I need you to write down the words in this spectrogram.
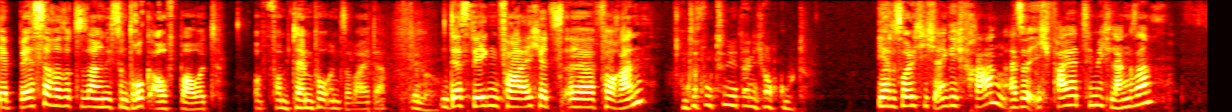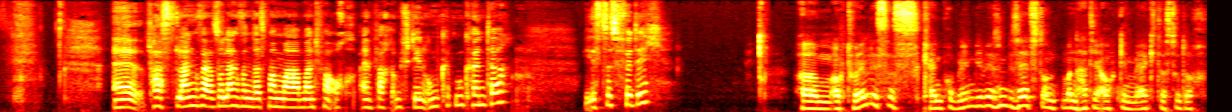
der Bessere sozusagen nicht so einen Druck aufbaut vom Tempo und so weiter. Genau. Und deswegen fahre ich jetzt äh, voran. Und das funktioniert eigentlich auch gut. Ja, das wollte ich dich eigentlich fragen. Also ich fahre ja ziemlich langsam. Äh, fast langsam, so langsam, dass man mal manchmal auch einfach im Stehen umkippen könnte. Wie ist das für dich? Ähm, aktuell ist es kein Problem gewesen bis jetzt und man hat ja auch gemerkt, dass du doch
